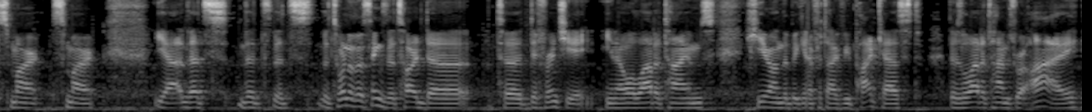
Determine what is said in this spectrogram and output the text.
Smart, smart. Yeah, that's that's that's that's one of those things that's hard to to differentiate. You know, a lot of times here on the Beginner Photography podcast, there's a lot of times where I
